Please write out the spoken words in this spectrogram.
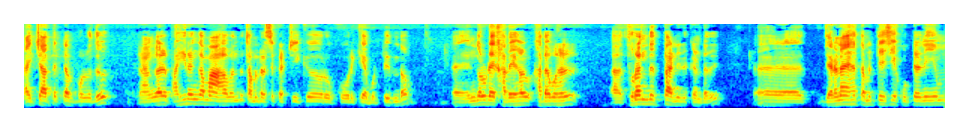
கைச்சாத்திட்ட பொழுது நாங்கள் பகிரங்கமாக வந்து தமிழரசு கட்சிக்கு ஒரு கோரிக்கை விட்டிருந்தோம். எங்களுடைய கதைகள் கதவுகள் துறந்துத்தான் இருக்கின்றது. ஜனநாயக தமிழ் தேசிய கூட்டணியும்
